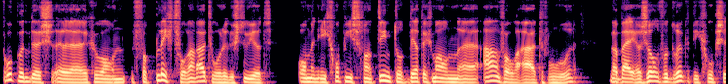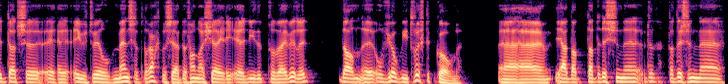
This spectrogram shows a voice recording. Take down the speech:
troepen dus uh, gewoon verplicht vooruit worden gestuurd om in die groepjes van 10 tot 30 man uh, aanvallen uit te voeren. Waarbij er zoveel druk die groep zit dat ze uh, eventueel mensen erachter zetten van als jij niet wat wij willen, dan hoef je ook niet terug te komen. ja, dat, dat is een, dat, is een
